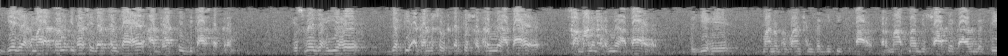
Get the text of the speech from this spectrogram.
ये जो हमारा क्रम इधर से इधर चलता है, आध्यात्मिक विकास का क्रम। इसमें जो है, ये है, व्यक्ति अधर्म से उठ करके स्वधर्म में आता है, सामान्य धर्म में आता है तो ये है मानव भगवान शंकर जी की कृपा परमात्मा विश्वास के कारण व्यक्ति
